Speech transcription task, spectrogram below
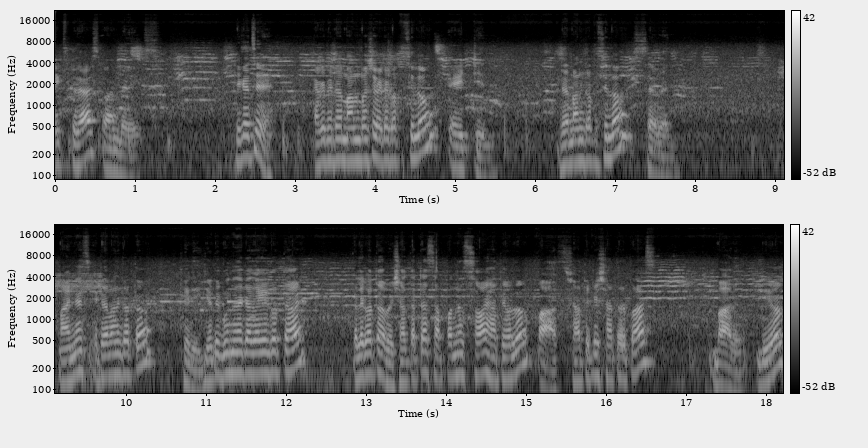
x plus one by x ঠিক আছে? এখন এটার মান বসে, এটা কত ছিল? এইটিন এটার মান কত ছিল? সেভেন মাইনাস এটার মান কত? থ্রি যেহেতু গুণের কাজ আগে করতে হয়, তাহলে কত হবে? সাত আটটা ছাপ্পান্ন ছয়, হাতে হলো পাঁচ। সাত থেকে সাত আর পাঁচ বারো। বিয়োগ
